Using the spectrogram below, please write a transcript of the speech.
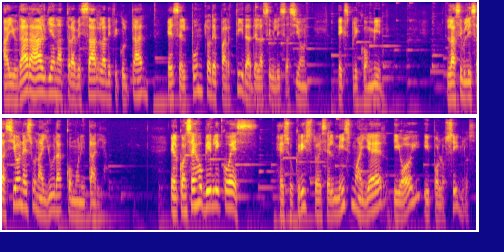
Ayudar a alguien a atravesar la dificultad es el punto de partida de la civilización explicó Mead. La civilización es una ayuda comunitaria. El consejo bíblico es, Jesucristo es el mismo ayer y hoy y por los siglos.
